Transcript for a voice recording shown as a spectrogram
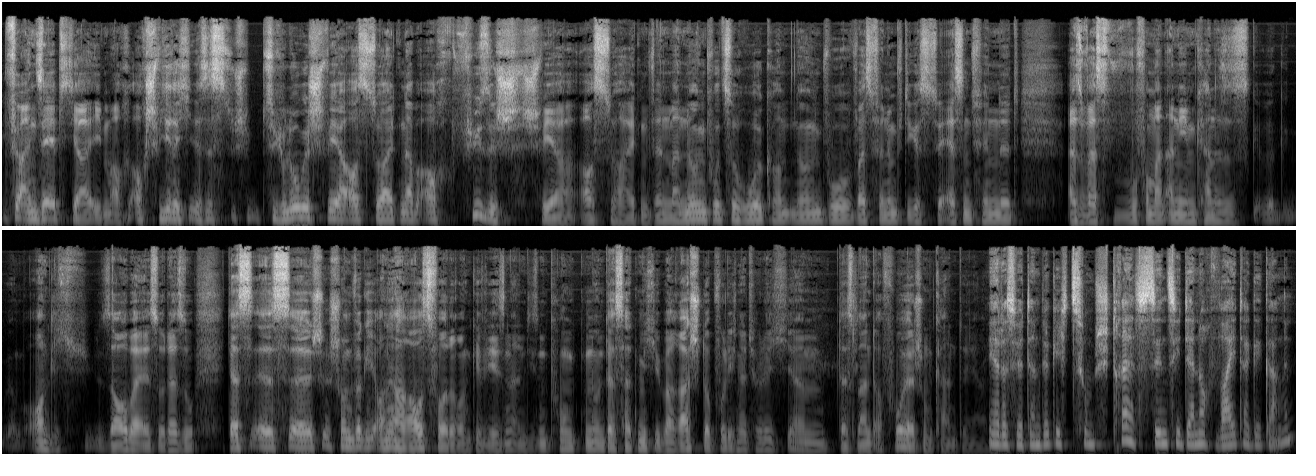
für einen selbst ja eben auch, auch schwierig. Es ist psychologisch schwer auszuhalten, aber auch physisch schwer auszuhalten, wenn man nirgendwo zur Ruhe kommt, nirgendwo was Vernünftiges zu essen findet. Also was, wovon man annehmen kann, dass es ordentlich sauber ist oder so. Das ist äh, schon wirklich auch eine Herausforderung gewesen an diesen Punkten. Und das hat mich überrascht, obwohl ich natürlich ähm, das Land auch vorher schon kannte. Ja. ja, das wird dann wirklich zum Stress. Sind Sie dennoch weitergegangen?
